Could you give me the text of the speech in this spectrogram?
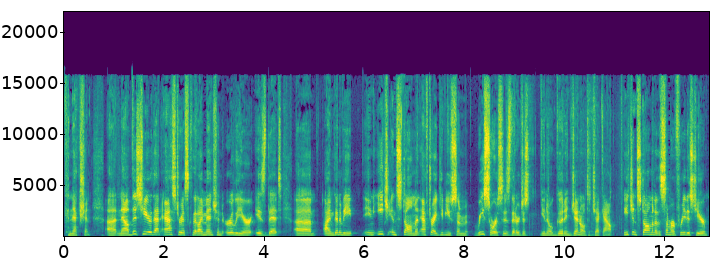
connection. Uh, now, this year, that asterisk that I mentioned earlier is that um, I'm going to be in each installment, after I give you some resources that are just, you know, good in general to check out, each installment of the Summer of Free this year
